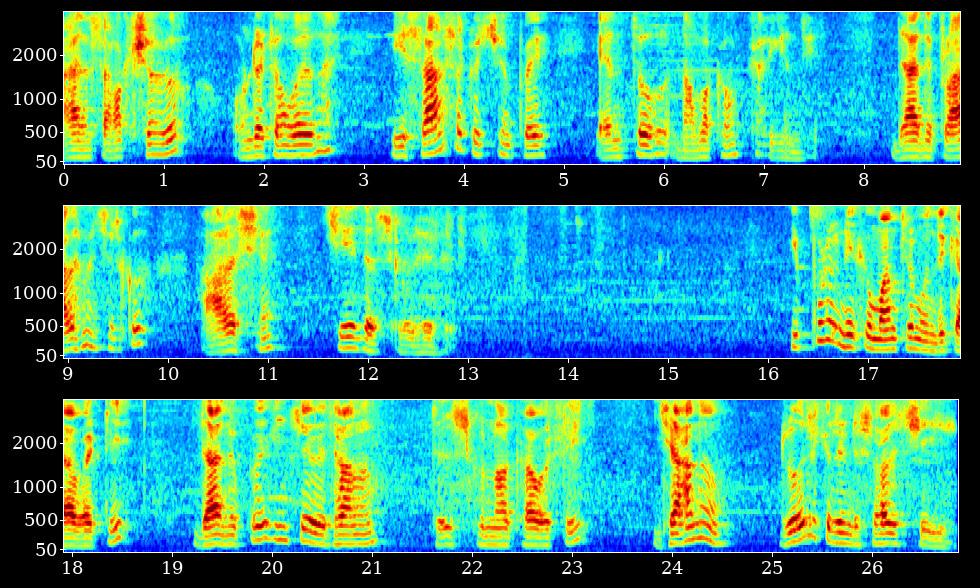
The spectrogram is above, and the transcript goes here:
ఆయన సమక్షంలో ఉండటం వలన ఈ సాహసకృత్యంపై ఎంతో నమ్మకం కలిగింది. దాన్ని ప్రారంభించటకు ఆలస్యం చేయదలుచుకోలేదు. ఇప్పుడు నీకు మంత్రం ఉంది కాబట్టి దాన్ని ఉపయోగించే విధానం తెలుసుకున్నావు కాబట్టి ధ్యానం రోజుకి రెండుసార్లు చెయ్యి.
